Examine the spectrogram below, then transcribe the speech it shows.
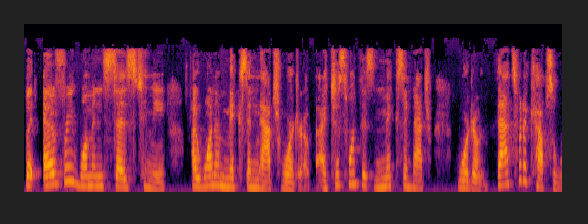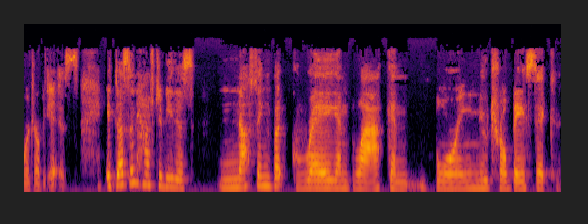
but every woman says to me, I want a mix and match wardrobe. I just want this mix and match wardrobe. That's what a capsule wardrobe is. It doesn't have to be this nothing but gray and black and boring, neutral, basic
